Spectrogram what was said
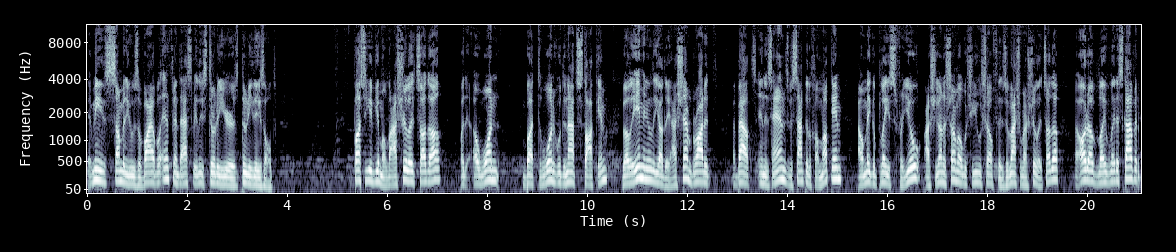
It means somebody who's a viable infant that has to be at least 30 years, 30 days old. But a one, but one who did not stalk him, Hashem brought it about in his hands. I will make a place for you, which you shall. Orav latest kavit.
